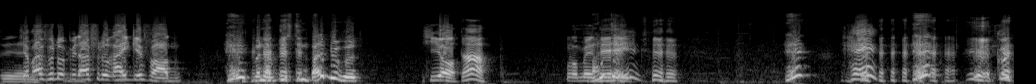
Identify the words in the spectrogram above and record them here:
Ich hab einfach nur, bin einfach nur reingefahren. Man hat nicht den Ball berührt. Hier. Da! Moment. Warte. Hä? Hä? Gut.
